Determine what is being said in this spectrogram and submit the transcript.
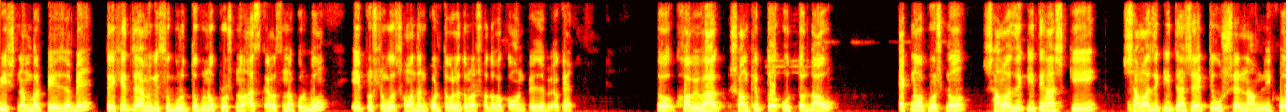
বিশ নাম্বার পেয়ে যাবে। তো এক্ষেত্রে আমি কিছু গুরুত্বপূর্ণ প্রশ্ন আজকে আলোচনা করব। এই প্রশ্নগুলো সমাধান করতে পারলে তোমরা শতভাগ কমন পেয়ে যাবে ওকে তো খ বিভাগ, সংক্ষিপ্ত উত্তর দাও। এক নম্বর প্রশ্ন, সামাজিক ইতিহাস কি? সামাজিক ইতিহাসের একটি উৎসের নাম লিখো।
